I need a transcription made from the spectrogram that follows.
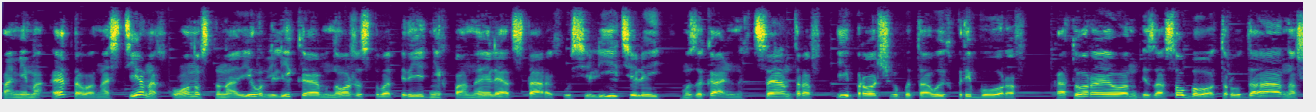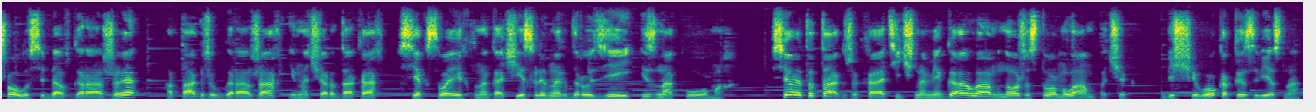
Помимо этого, на стенах он установил великое множество передних панелей от старых усилителей, музыкальных центров и прочих бытовых приборов, которые он без особого труда нашел у себя в гараже, а также в гаражах и на чердаках всех своих многочисленных друзей и знакомых. Все это также хаотично мигало множеством лампочек, без чего, как известно,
